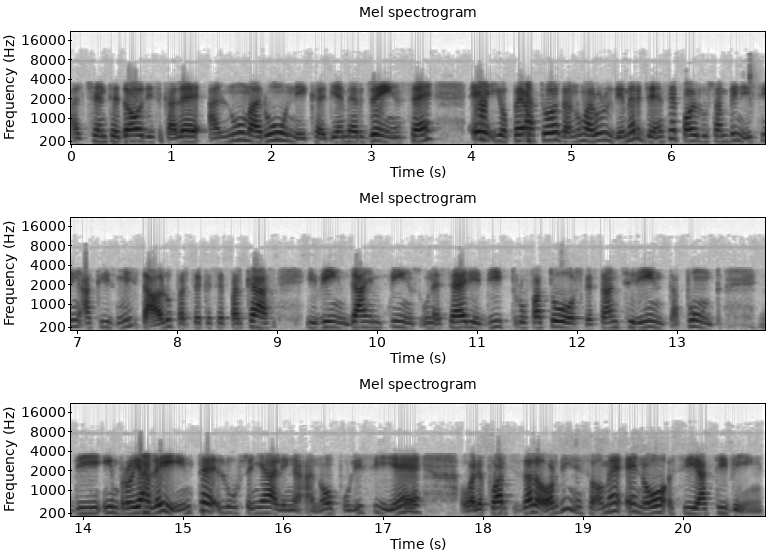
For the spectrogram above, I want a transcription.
al 112 che è al numero unico di emergenze e gli operatori del numero unico di emergenze poi lo sanno benissimo a chi smistalu perché se per caso i vin già in pins una serie di truffatori che stanno cirint appunto di imbrogliare le int lo segnalino a no polizie o alle forze dell'ordine insomma e no si attivino.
